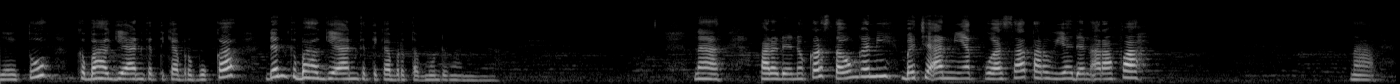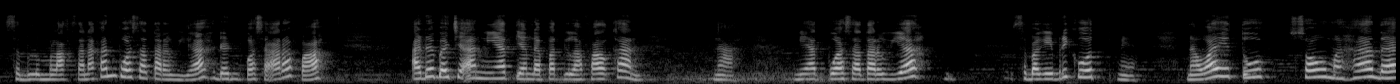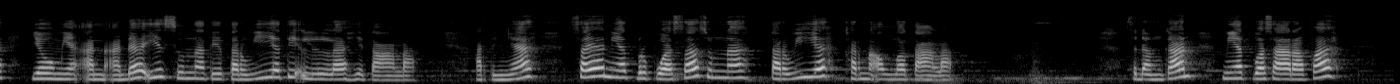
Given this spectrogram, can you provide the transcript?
yaitu kebahagiaan ketika berbuka dan kebahagiaan ketika bertemu dengannya. Nah, para denokers tahu nggak nih bacaan niat puasa, tarwiyah, dan arafah? Nah, sebelum melaksanakan puasa tarwiyah dan puasa arafah, ada bacaan niat yang dapat dilafalkan. Nah, niat puasa tarwiyah sebagai berikut. Nih. Nawaitu sauma hadza yaumi an adai sunnati tarwiyati lillahi ta'ala. Artinya saya niat berpuasa sunnah tarwiyah karena Allah taala. Sedangkan niat puasa arafah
